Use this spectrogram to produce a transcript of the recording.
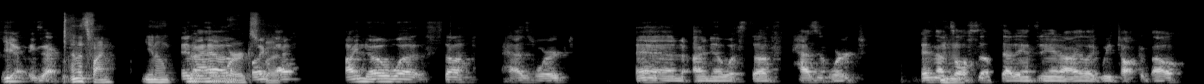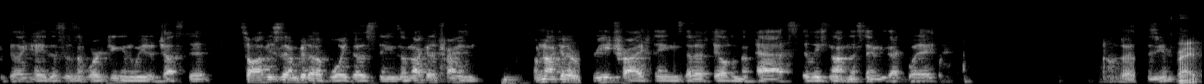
Yeah, exactly. and that's fine. You know, And I have works. like but I, I know what stuff has worked and I know what stuff hasn't worked. And that's Mhm. all stuff that Anthony and I like we talk about. We'd be like, hey, this isn't working and we'd adjust it. So obviously I'm gonna avoid those things. I'm not gonna try and I'm not gonna retry things that have failed in the past, at least not in the same exact way. Right.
